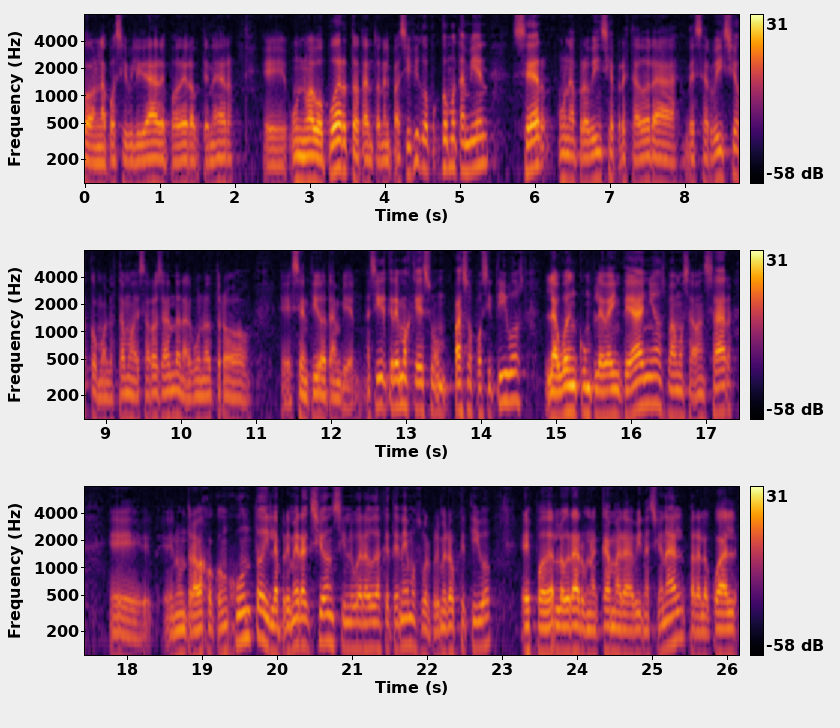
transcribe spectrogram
con la posibilidad de poder obtener eh, un nuevo puerto, tanto en el Pacífico, como también ser una provincia prestadora de servicios, como lo estamos desarrollando en algún otro eh, sentido también. Así que creemos que es un pasos positivos, la UEN cumple 20 años, vamos a avanzar eh, en un trabajo conjunto y la primera acción, sin lugar a dudas que tenemos, o el primer objetivo, es poder lograr una Cámara binacional, para lo cual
